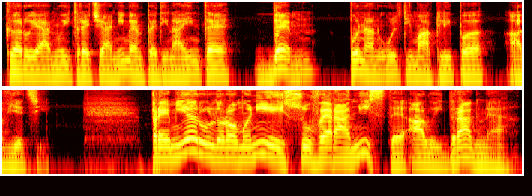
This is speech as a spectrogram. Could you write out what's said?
căruia nu-i trecea nimeni pe dinainte, demn până în ultima clipă a vieții. Premierul României suveraniste a lui Dragnea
